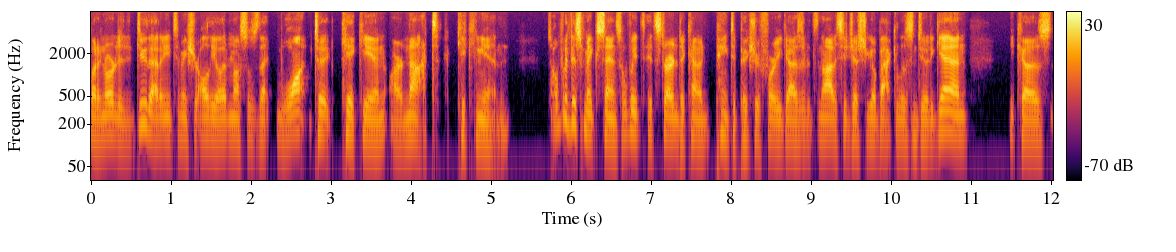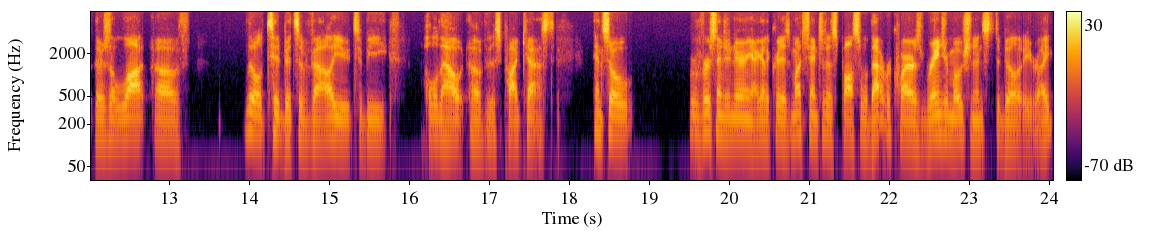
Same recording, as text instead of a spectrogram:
but in order to do that, I need to make sure all the other muscles that want to kick in are not kicking in. So hopefully this makes sense. Hopefully it's starting to kind of paint a picture for you guys. If it's not, I suggest you go back and listen to it again because there's a lot of little tidbits of value to be pulled out of this podcast. And so reverse engineering, I got to create as much tension as possible. That requires range of motion and stability, right?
